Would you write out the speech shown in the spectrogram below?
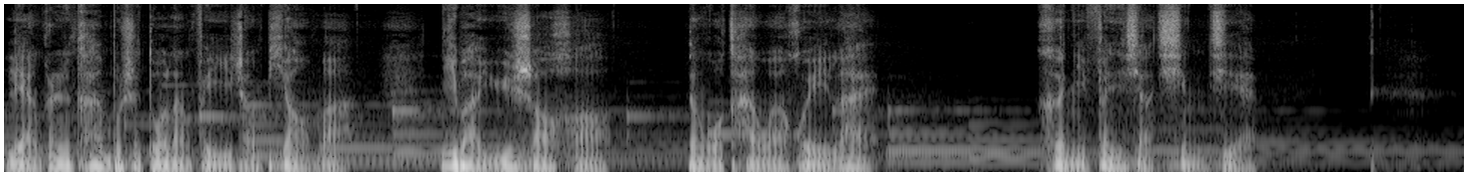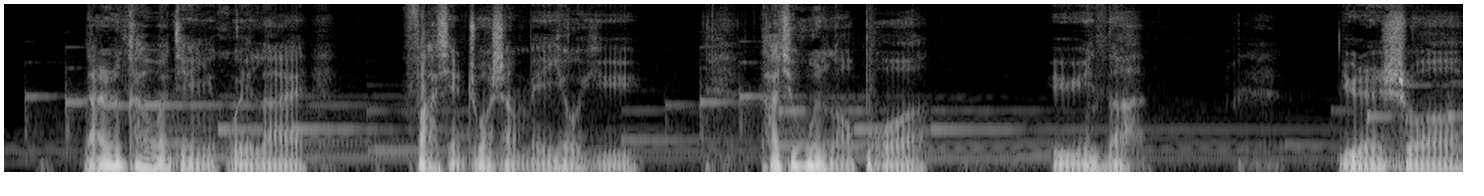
两个人看不是多浪费一张票吗？你把鱼烧好，等我看完回来，和你分享情节。”男人看完电影回来，发现桌上没有鱼，他就问老婆。鱼呢？女人说：“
